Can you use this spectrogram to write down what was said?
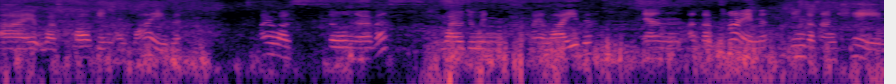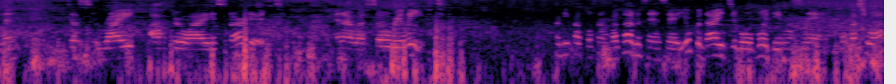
I was talking on live, I was so nervous while doing my live. And at that time, Linda-san came just right after I started. And I was so relieved. 鍵かっこさん、バザール先生、よく第1号覚えていますね。私は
